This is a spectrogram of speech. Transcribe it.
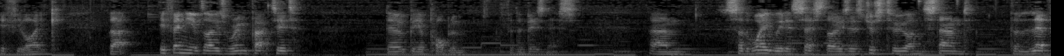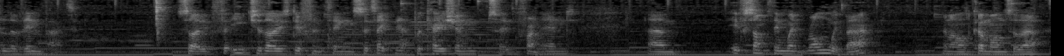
if you like, that if any of those were impacted, there would be a problem for the business. Um, so the way we'd assess those is just to understand the level of impact. So for each of those different things, so take the application, so the front end, um, if something went wrong with that, and I'll come on to that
